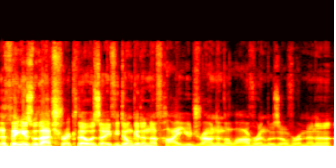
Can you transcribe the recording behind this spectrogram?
The thing is with that trick, though, is that if you don't get enough height, you drown in the lava and lose over a minute.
